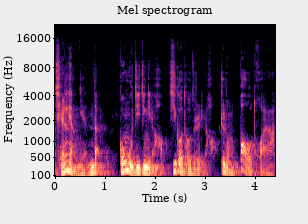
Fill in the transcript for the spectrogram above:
前两年的公募基金也好，机构投资者也好，这种抱团啊，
